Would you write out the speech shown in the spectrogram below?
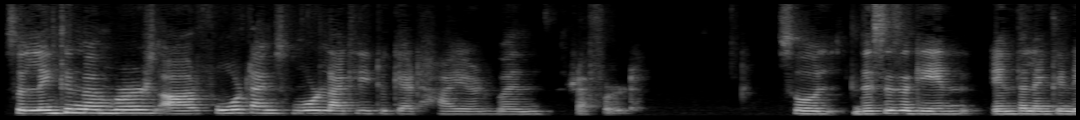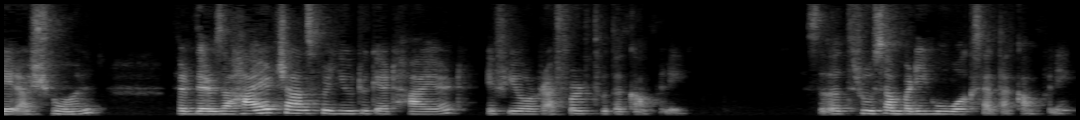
So LinkedIn members are four times more likely to get hired when referred. So this is again in the LinkedIn data shown that there's a higher chance for you to get hired if you're referred through the company. So through somebody who works at that company.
